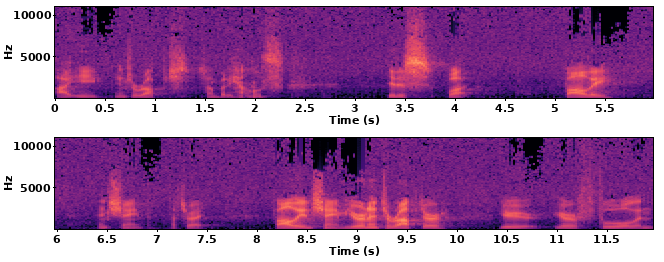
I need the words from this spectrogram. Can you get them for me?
i.e. interrupts somebody else, it is what? Folly and shame. That's right. Folly and shame. You're an interrupter, you're, you're a fool and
